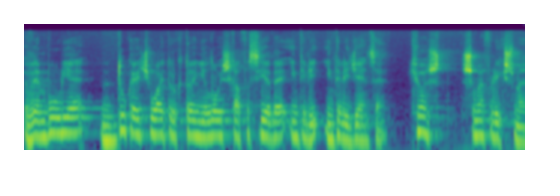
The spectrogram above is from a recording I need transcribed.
dhe mburje duke e quajtur këtë një lloj shkathtësie dhe inteligjence. Kjo është shumë e frikshme.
